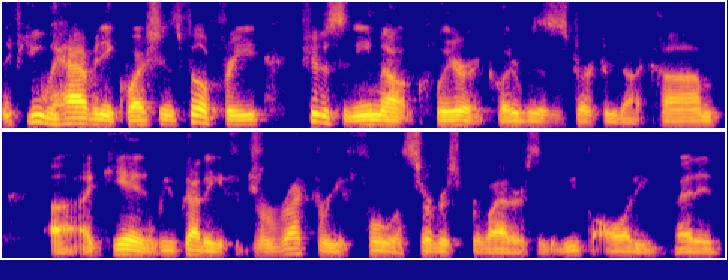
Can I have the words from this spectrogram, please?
if you have any questions feel free shoot us an email clear at clearbusinessdirectory.com uh, again we've got a directory full of service providers that we've already vetted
